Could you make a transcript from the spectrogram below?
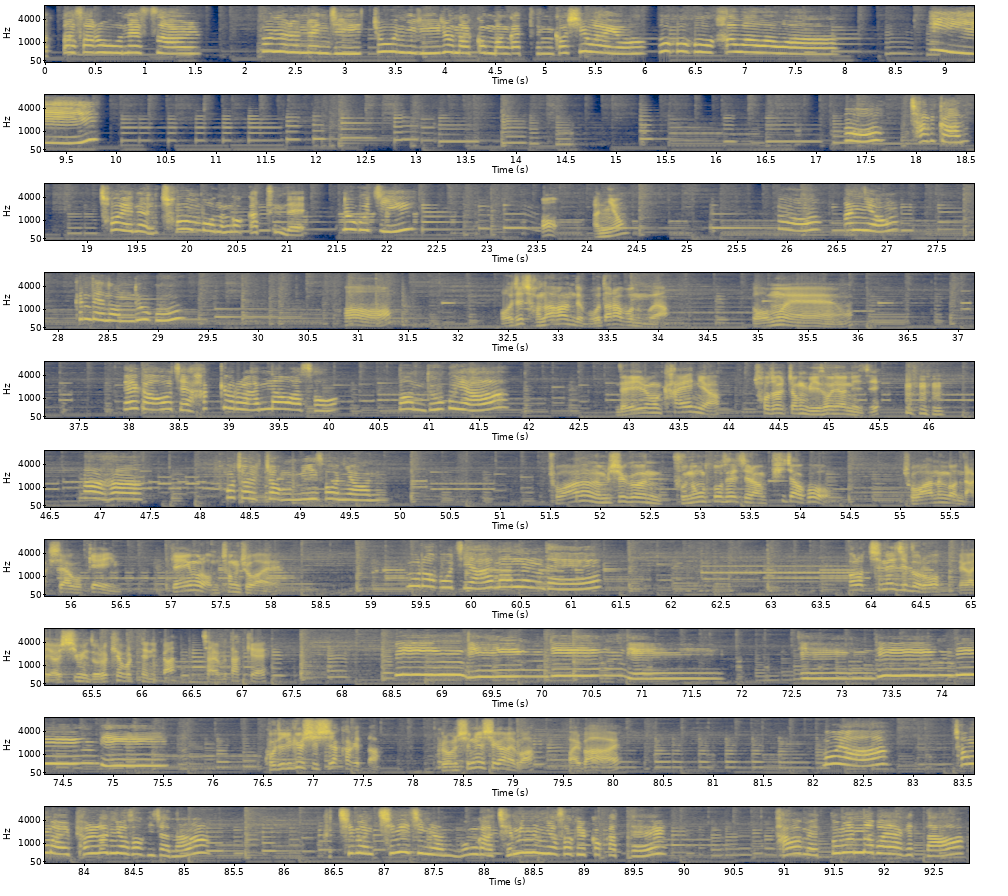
아, 따사로운 햇살. 오늘은 왠지 좋은 일이 일어날 것만 같은 것이 와요. 호호호, 하와와와. 이. 어, 잠깐. 저 애는 처음 보는 것 같은데, 누구지? 어, 안녕? 어, 안녕. 근데 넌 누구? 어? 어제 전화 가는데 못 알아보는 거야? 너무해. 어? 내가 어제 학교를 안 나와서 넌 누구야? 내 이름은 카엔이야. 초절정 미소년이지. 아하, 초절정 미소년. 좋아하는 음식은 분홍 소세지랑 피자고 좋아하는 건 낚시하고 게임. 게임을 엄청 좋아해. 물어보지 않았는데. 서로 친해지도록 내가 열심히 노력해 볼 테니까 잘 부탁해. 곧 1교시 시작하겠다. 그럼 쉬는 시간에 봐. 바이바이. 뭐야? 정말 별난 녀석이잖아? 그치만 친해지면 뭔가 재밌는 녀석일 것 같아. 다음에 또 만나봐야겠다.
